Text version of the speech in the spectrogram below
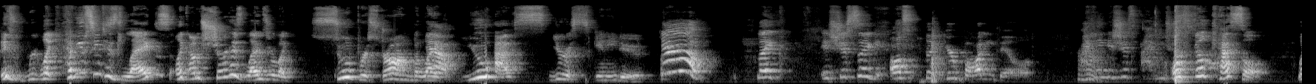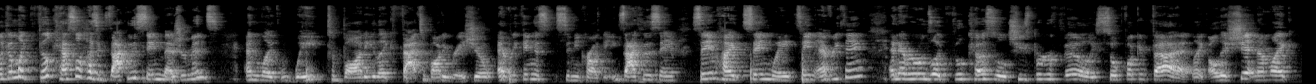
is re- like. Have you seen his legs? Like I'm sure his legs are like super strong, but like Yeah. you have you're a skinny dude. Yeah, like it's just like also the, your body build. I think it's just I'm just Or Phil Kessel. Like I'm like Phil Kessel has exactly the same measurements and like weight to body, like fat to body ratio. Everything is Sidney Crosby, exactly the same, same height, same weight, same everything. And everyone's like Phil Kessel, cheeseburger Phil, he's so fucking fat, like all this shit. And I'm like,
